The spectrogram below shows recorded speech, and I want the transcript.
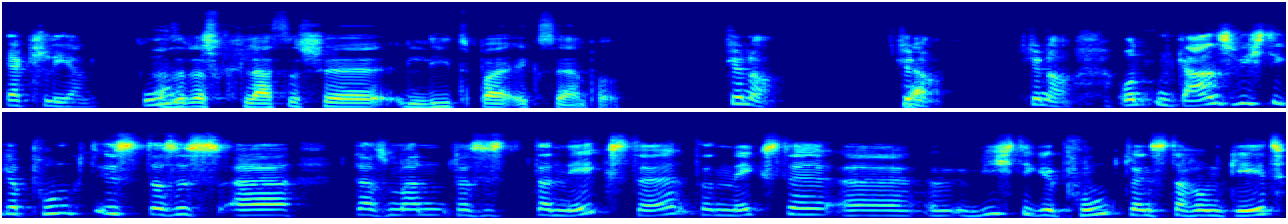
erklären. Und, also das klassische Lead by Example. Genau. Genau. Ja. Genau. Und ein ganz wichtiger Punkt ist, dass es, äh, dass man, das ist der nächste, der nächste äh, wichtige Punkt, wenn es darum geht,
